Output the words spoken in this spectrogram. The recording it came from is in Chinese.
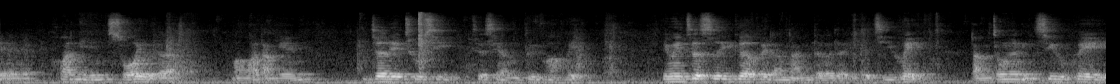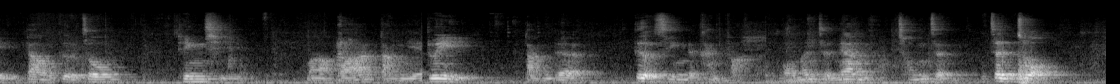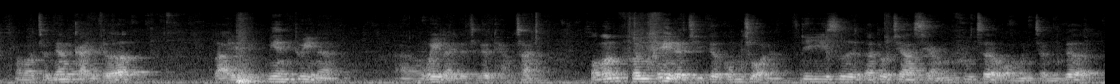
也欢迎所有的马华党员热烈出席这项对话会，因为这是一个非常难得的一个机会，党中央领袖会到各州听取马华党员对党的各新的看法，我们怎样重整振作，那么怎样改革来面对呢？呃，未来的这个挑战。我们分配了几个工作呢？第一是来杜加强负责我们整个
